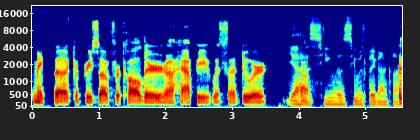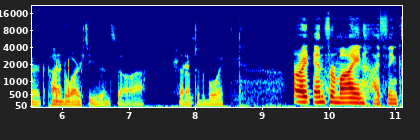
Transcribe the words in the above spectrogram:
make the Kaprizov for Calder uh, happy with uh, Dewar. Yes, he was he was big on Connor Connor Dewar season, so uh, shout out to the boy. All right, and for mine, I think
